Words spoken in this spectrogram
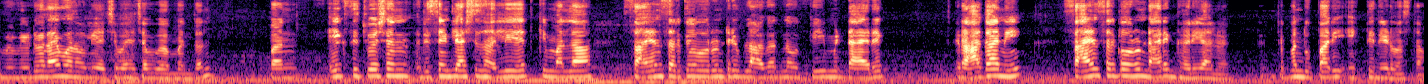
मी व्हिडिओ नाही बनवली याची ह्याच्याबद्दल पण एक सिच्युएशन रिसेंटली अशी झाली आहे की मला सायन्स सर्कलवरून ट्रिप लागत नव्हती. मी डायरेक्ट रागाने सायन्स सर्कलवरून डायरेक्ट घरी आलो आहे ते पण दुपारी एक ते दीड वाजता.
